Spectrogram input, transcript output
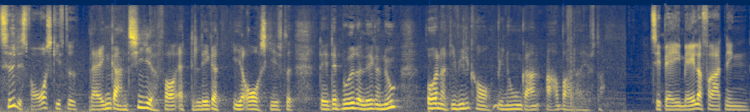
tidligst for årsskiftet. Der er ingen garantier for, at det ligger i årsskiftet. Det er det bud, der ligger nu, under de vilkår, vi nogle gange arbejder efter. Tilbage i malerforretningen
